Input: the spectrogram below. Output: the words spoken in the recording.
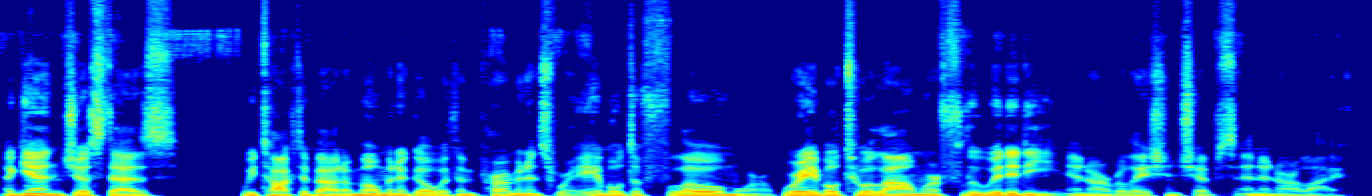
again, just as we talked about a moment ago with impermanence, we're able to flow more. We're able to allow more fluidity in our relationships and in our life.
